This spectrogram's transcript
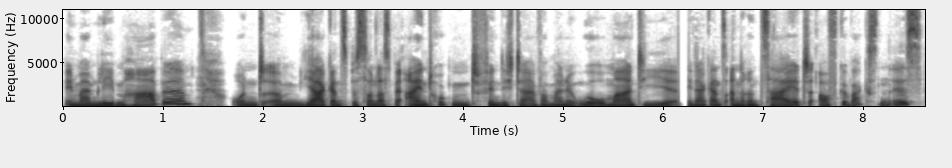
in meinem Leben habe. Und ähm, ja, ganz besonders beeindruckend finde ich da einfach meine Uroma, die in einer ganz anderen Zeit aufgewachsen ist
